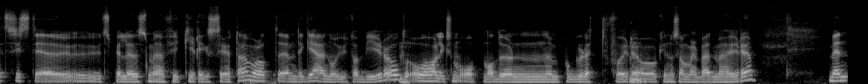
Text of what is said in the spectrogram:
det siste utspillet som jeg fikk registrert her, var at MDG er nå ute av byråd og har liksom åpna døren på gløtt for å kunne samarbeide med Høyre. Men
